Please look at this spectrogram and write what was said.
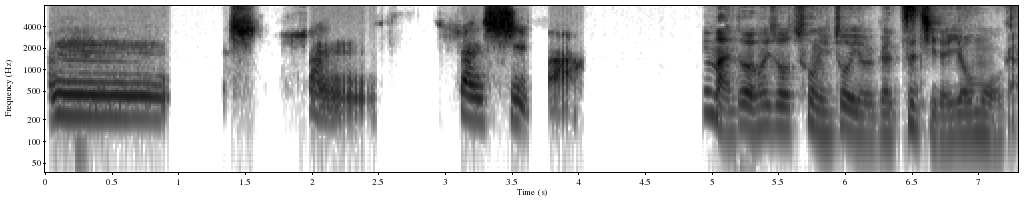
嗯，算算是吧。因为蛮多人会说处女座有一个自己的幽默感，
